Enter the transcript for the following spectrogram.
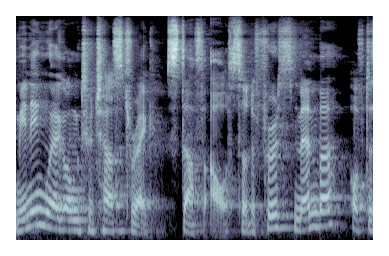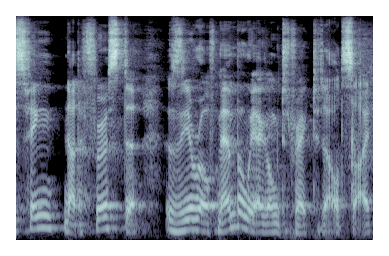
Meaning we're going to just drag stuff out. So the first member of this thing, not the first, the zeroth member, we are going to drag to the outside.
